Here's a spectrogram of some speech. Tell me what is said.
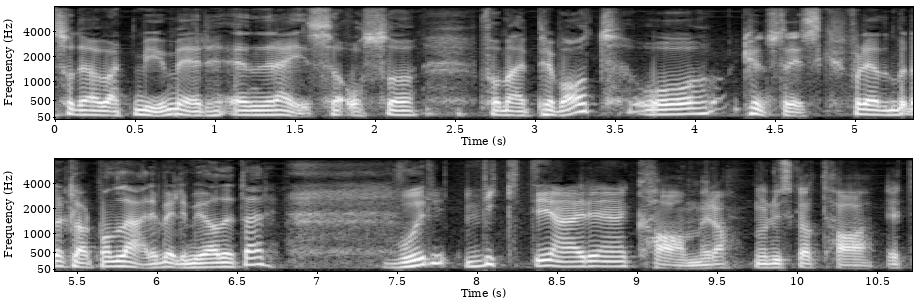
Så det har vært mye mer en reise også for meg privat og kunstnerisk. For det er klart man lærer veldig mye av dette her. Hvor viktig er eh, kamera når du skal ta et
